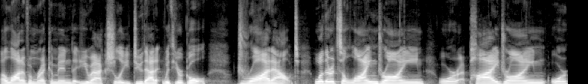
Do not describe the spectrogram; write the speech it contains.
a lot of them recommend that you actually do that with your goal. Draw it out, whether it's a line drawing or a pie drawing or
